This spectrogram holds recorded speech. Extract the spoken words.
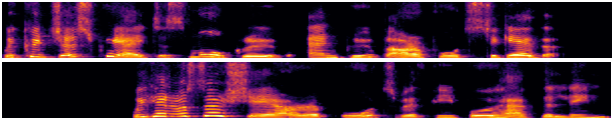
We could just create a small group and group our reports together. We can also share our reports with people who have the link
